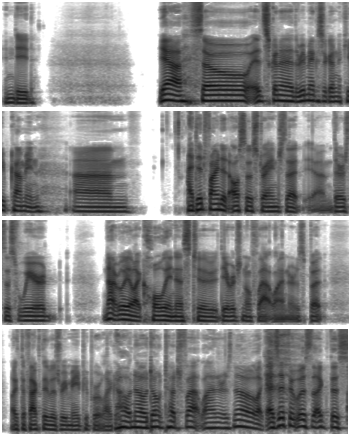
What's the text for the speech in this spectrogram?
indeed. Yeah, so it's gonna the remakes are gonna keep coming. Um, I did find it also strange that um, there's this weird, not really like holiness to the original Flatliners, but like the fact that it was remade, people were like, "Oh no, don't touch Flatliners!" No, like as if it was like this,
